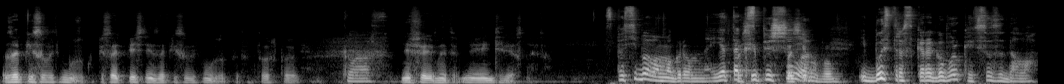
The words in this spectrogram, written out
записывать музыку, писать песни и записывать музыку. Это то, что Класс. мне все время это, мне интересно. Это. Спасибо вам огромное. Я так Спасибо- спешила спасибо вам. и быстро скороговоркой все задала.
